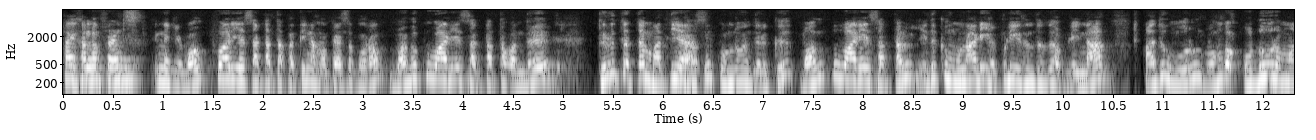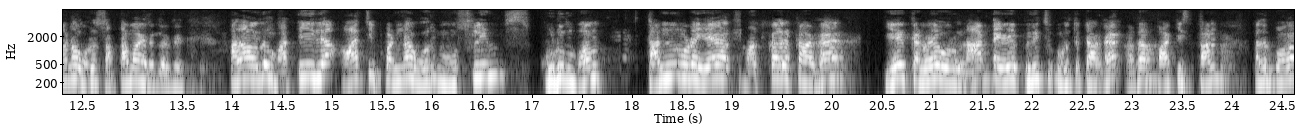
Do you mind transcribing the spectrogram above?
ஹாய் ஹலோ ஃப்ரெண்ட்ஸ் இன்னைக்கு வகுப்பு வாரிய சட்டத்தை பத்தி நம்ம பேச போறோம். வகுப்பு வாரிய சட்டத்தை வந்து திருத்தத்தை மத்திய அரசு கொண்டு வந்திருக்கு. வகுப்பு வாரிய சட்டம் இதுக்கு முன்னாடி எப்படி இருந்தது அப்படின்னா அது ஒரு ரொம்ப கொடூரமான ஒரு சட்டமா இருந்தது. அதாவது மத்தியில ஆட்சி பண்ண ஒரு முஸ்லிம்ஸ் குடும்பம் தன்னுடைய மக்களுக்காக ஏற்கனவே ஒரு நாட்டையே பிரிச்சு கொடுத்துட்டாங்க. அதான் பாகிஸ்தான். அது போக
